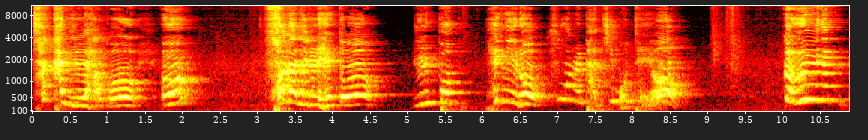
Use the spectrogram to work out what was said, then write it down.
착한 일을 하고 어? 선한 일을 해도 율법 행위로 구원을 받지 못해요. 그러니까 의인은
